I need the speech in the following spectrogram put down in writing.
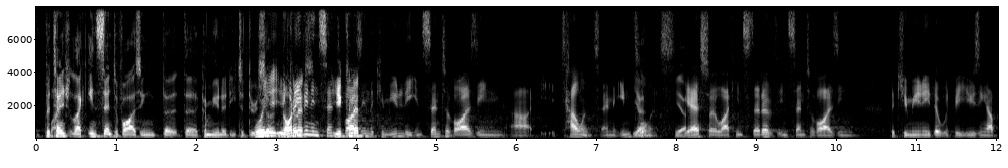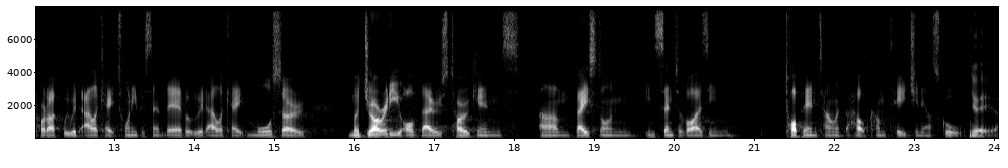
like, Potential like incentivizing the, the community to do Well, so. you- you not even ex- you can incentivizing the community, incentivizing uh, talent and influence. yeah. So, like, instead of incentivizing the community that would be using our product, we would allocate 20% there, but we would allocate more so majority of those tokens um, based on incentivizing top end talent to help come teach in our school. yeah, yeah.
